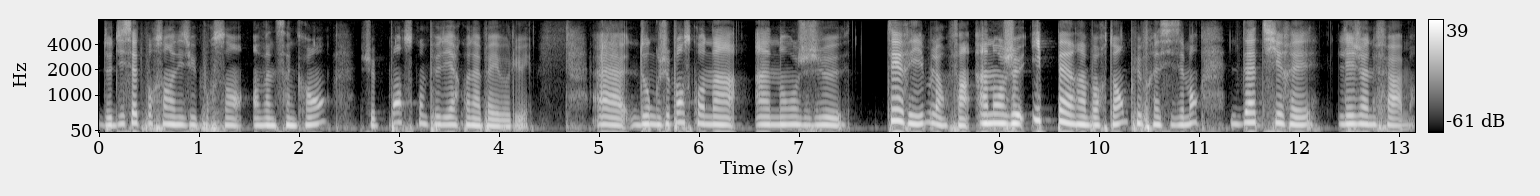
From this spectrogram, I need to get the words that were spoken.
De 17% à 18% en 25 ans, je pense qu'on peut dire qu'on n'a pas évolué. Euh, donc je pense qu'on a un enjeu terrible, enfin un enjeu hyper important, plus précisément, d'attirer les jeunes femmes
